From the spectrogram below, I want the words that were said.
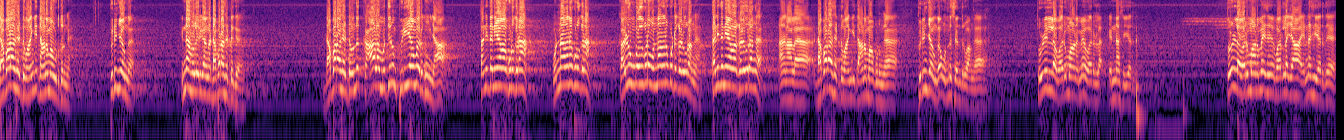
டபரா செட்டு வாங்கி தானமாக கொடுத்துருங்க. பிரிஞ்சவங்க. என்ன சொல்லியிருக்காங்க டபரா செட்டுக்கு? டபரா செட்டு வந்து காலை முச்சிரும் பிரியாமல் இருக்குங்கய்யா. தனித்தனியாக கொடுக்குறான். ஒன்றா தானே கொடுக்குறான். கழுவும் போது கூட ஒன்றா தானே போட்டு கழுவுறாங்க. தனித்தனியாக கழுவுறாங்க. அதனால் டபரா செட்டு வாங்கி தானமாக கொடுங்க. பிரிஞ்சவங்க ஒன்று சேர்ந்துருவாங்க. தொழிலில் வருமானமே வரல. என்ன செய்யறது? தொழிலில் வருமானமே வரலையா? என்ன செய்யறது?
